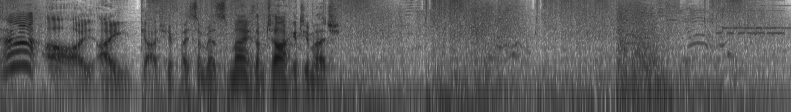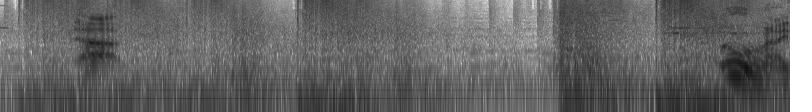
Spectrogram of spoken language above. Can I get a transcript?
ah, oh, I, I got hit by something else's mic, I'm talking too much. I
